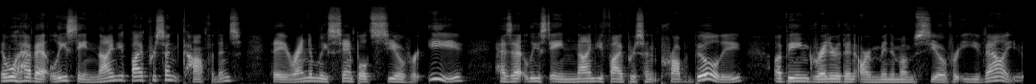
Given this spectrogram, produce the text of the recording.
then we'll have at least a 95% confidence that a randomly sampled C over E has at least a 95% probability of being greater than our minimum C over E value.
